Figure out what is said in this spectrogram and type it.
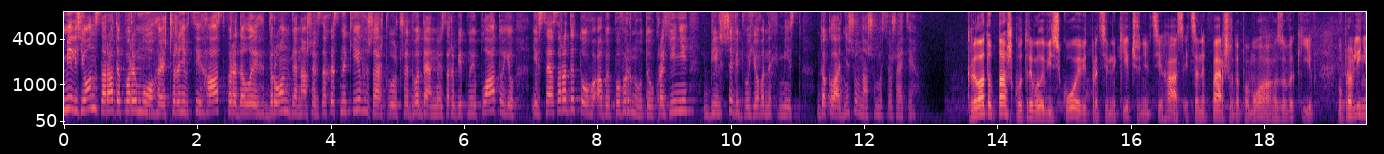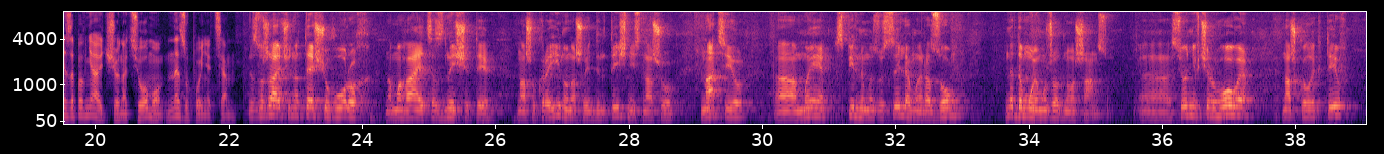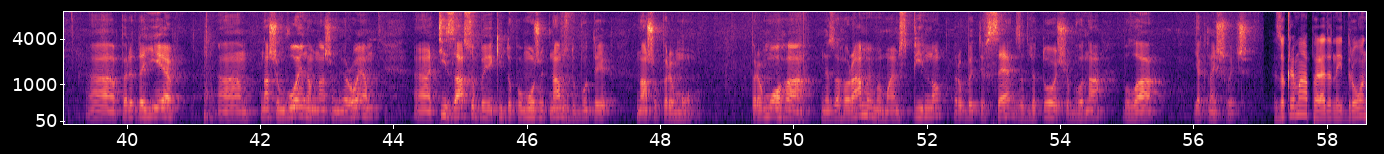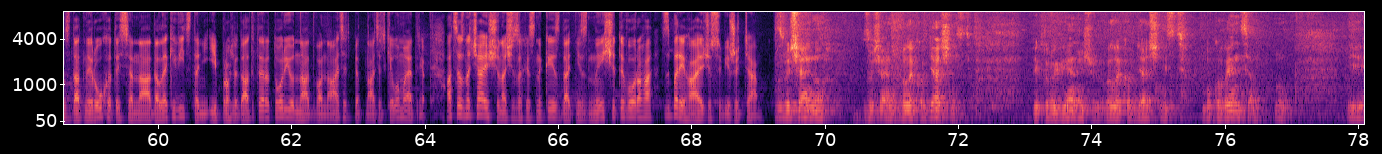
Мільйон заради перемоги. Чернівці ГАЗ передали дрон для наших захисників, жертвуючи дводенною заробітною платою. І все заради того, аби повернути Україні більше відвойованих міст. Докладніше в нашому сюжеті. Крилату пташку отримали військові від працівників Чернівці ГАЗ, і це не перша допомога газовиків. В управлінні запевняють, що на цьому не зупиняться. Незважаючи на те, що ворог намагається знищити нашу країну, нашу ідентичність, нашу націю, ми спільними зусиллями разом не дамо йому жодного шансу. Е, Сьогодні в чергове наш колектив е, передає е, нашим воїнам, нашим героям ті засоби, які допоможуть нам здобути нашу перемогу. Перемога не за горами. Ми маємо спільно робити все для того, щоб вона була якнайшвидше. Зокрема, переданий дрон здатний рухатися на далекій відстані і проглядати територію на 12-15 кілометрів. А це означає, що наші захисники здатні знищити ворога, зберігаючи собі життя. Звичайно, звичайно, велика вдячність Віктору Євгеновичу, велика вдячність буковинцям ну, і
